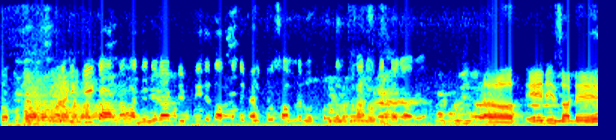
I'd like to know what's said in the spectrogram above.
ਜੀ ਕੀ ਕਾਰਨ ਆ? ਅੱਜ ਜਿਹੜਾ ਡਿਪਟੀ ਦੇ ਦਫ਼ਤਰ ਦੇ ਬਿਲਕੁਲ ਸਾਹਮਣੇ ਰੋਸ ਪ੍ਰਦਰਸ਼ਨ ਹੈ ਜੋ ਕੀਤਾ ਜਾ ਰਿਹਾ ਇਹ ਜੀ ਸਾਡੇ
